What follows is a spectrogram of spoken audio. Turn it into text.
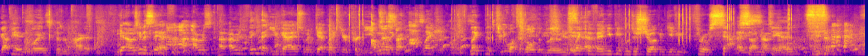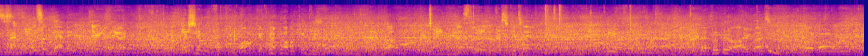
got paid in coins because we're pirates. Yeah, I was gonna say, I, I, I was, I, I would think that you guys would get like your per diems. I'm gonna like, start asking like, for coins. like the You want the gold doubloons? like the venue people just show up and give you throw That sacks on your table. What's up, Debbie? Especially fucking walking. walking. Well, that's the risk you take. I focus on eyeglasses.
